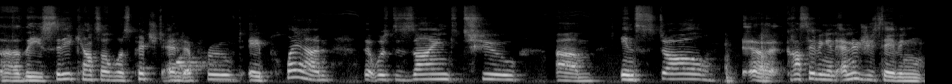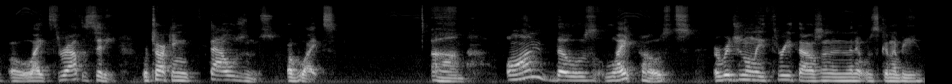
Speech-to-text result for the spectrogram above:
uh, the city council was pitched and approved a plan that was designed to um, install uh, cost saving and energy saving lights throughout the city. We're talking thousands of lights. Um, on those light posts, originally 3,000 and then it was going to be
